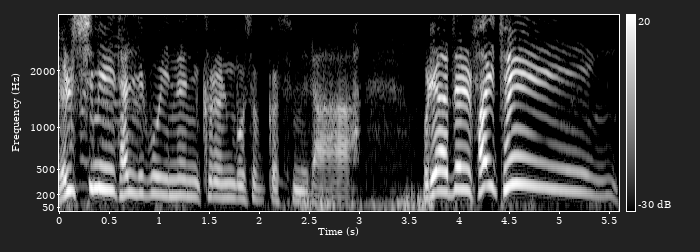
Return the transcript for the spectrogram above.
열심히 달리고 있는 그런 모습 같습니다. 우리 아들 파이팅!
